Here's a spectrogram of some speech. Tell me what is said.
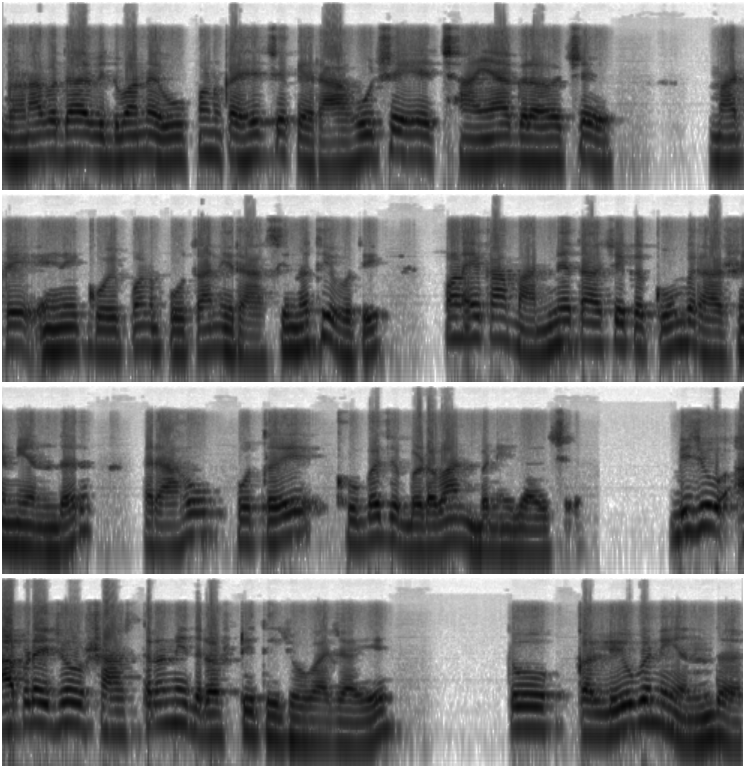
ઘણા બધા વિદ્વાનો એવું પણ કહે છે કે રાહુ છે, એ છાયા ગ્રહ છે. માટે એની કોઈ પણ પોતાની રાશિ નથી હોતી. પણ એક આ માન્યતા છે કે કુંભ રાશિની અંદર રાહુ પોતે ખૂબ જ બળવાન બની જાય છે. બીજું, આપણે જો શાસ્ત્રની દ્રષ્ટિથી જોવા જઈએ, તો કલયુગની અંદર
